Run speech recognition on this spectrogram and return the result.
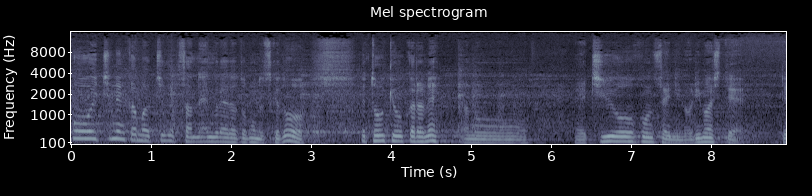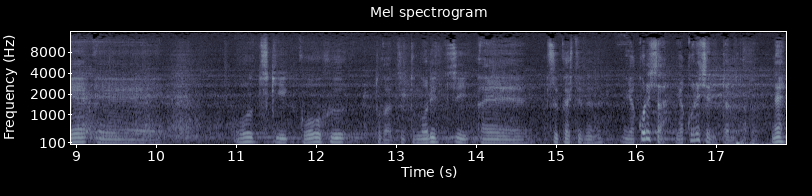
高校1年か、まあ、中学3年ぐらいだと思うんですけど東京からね、あのー、中央本線に乗りましてで、えー、大月甲府とかずっと乗り継い、えー、通過しててね。やこ列車やこ列車で行ったの多分ね。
